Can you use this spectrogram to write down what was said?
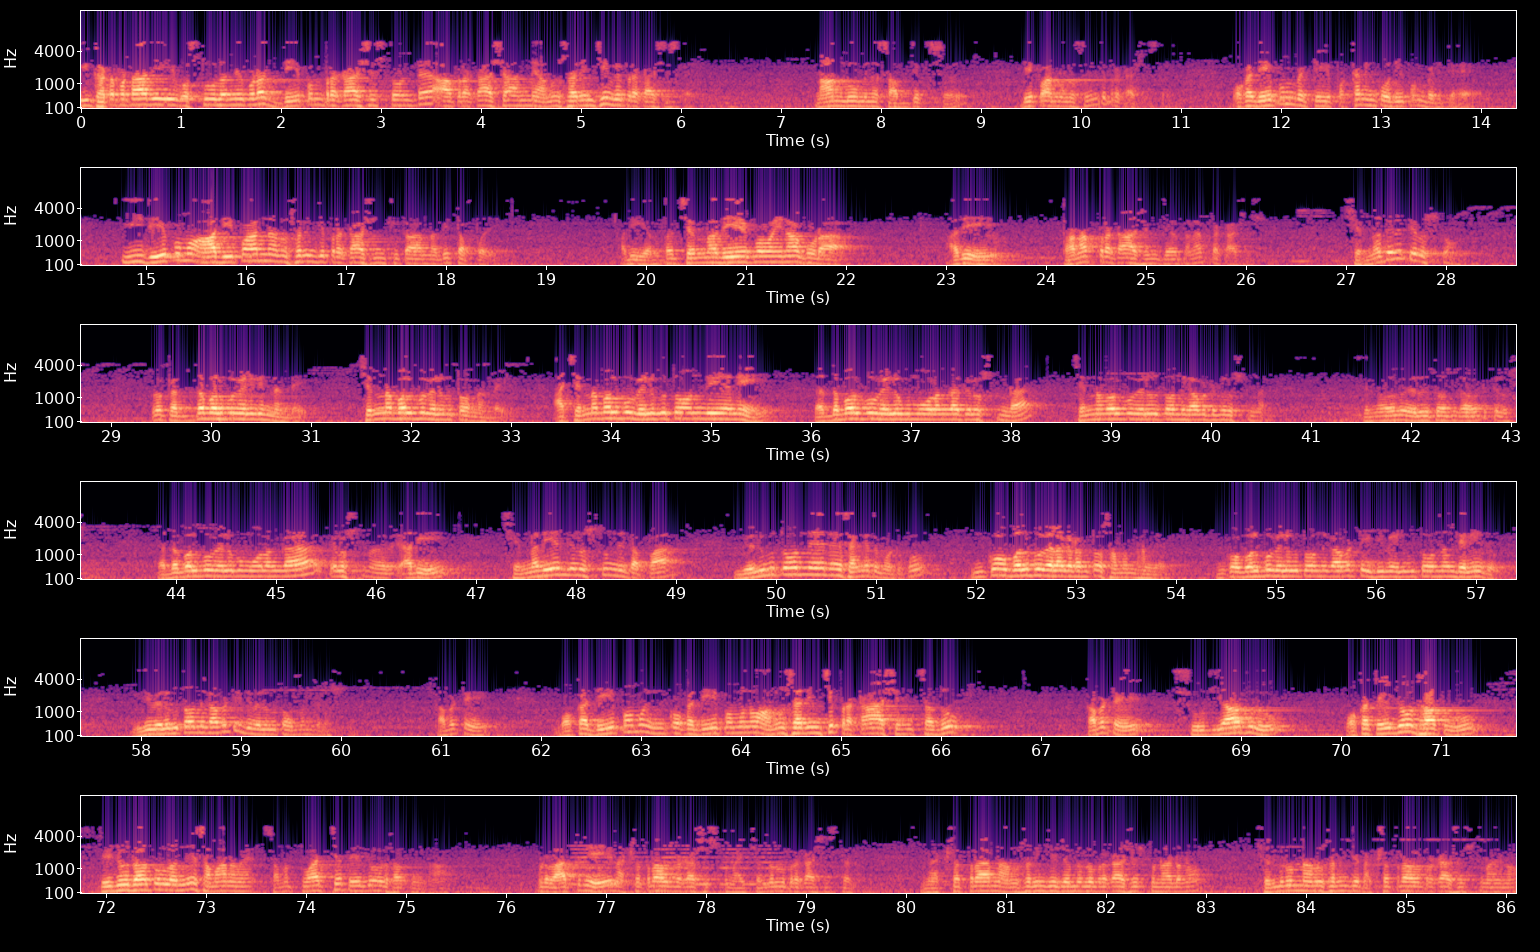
ఈ ఘటపటాది వస్తువులన్నీ కూడా దీపం ప్రకాశిస్తుంటే ఆ ప్రకాశాన్ని అనుసరించి ఇవి ప్రకాశిస్తాయి. నాన్ లూమినస్ ఆబ్జెక్ట్స్ దీపాన్ని అనుసరించి ప్రకాశిస్తాయి. ఒక దీపం పెట్టి పక్కన ఇంకో దీపం పెడితే ఈ దీపము ఆ దీపాన్ని అనుసరించి ప్రకాశించుట అన్నది తప్పది. అది ఎంత చిన్న దీపమైనా కూడా అది తన ప్రకాశం చేతనే ప్రకాశిస్తుంది. చిన్నదని తెలుస్తుంది. ఇప్పుడు పెద్ద బల్బు వెలిగిందండి. చిన్న బల్బు వెలుగుతోందండి. ఆ చిన్న బల్బు వెలుగుతోంది అని పెద్ద బల్బు వెలుగు మూలంగా తెలుస్తుందా? చిన్న బల్బు వెలుగుతోంది కాబట్టి తెలుస్తుందా? చిన్న బల్బు వెలుగుతోంది కాబట్టి తెలుస్తుంది. పెద్ద బల్బు వెలుగు మూలంగా తెలుస్తుంది. అది చిన్నది అని తెలుస్తుంది తప్ప వెలుగుతోంది అనే సంగతి మటుకు ఇంకో బల్బు వెలగడంతో సంబంధం లేదు. ఇంకో బల్బు వెలుగుతోంది కాబట్టి ఇది వెలుగుతోందని తెలియదు. ఇది వెలుగుతోంది కాబట్టి ఇది వెలుగుతోందని తెలుస్తుంది. కాబట్టి ఒక దీపము ఇంకొక దీపమును అనుసరించి ప్రకాశించదు. కాబట్టి సూర్యాదులు ఒక తేజోధాతువు తేజోధాతువులన్నీ సమానమే. సమత్వాచ్య తేజోధాతువున? ఇప్పుడు రాత్రి నక్షత్రాలు ప్రకాశిస్తున్నాయి చంద్రులు ప్రకాశిస్తాడు. నక్షత్రాన్ని అనుసరించి చంద్రుడు ప్రకాశిస్తున్నాడనో చంద్రుణ్ణి అనుసరించి నక్షత్రాలు ప్రకాశిస్తున్నాయనో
